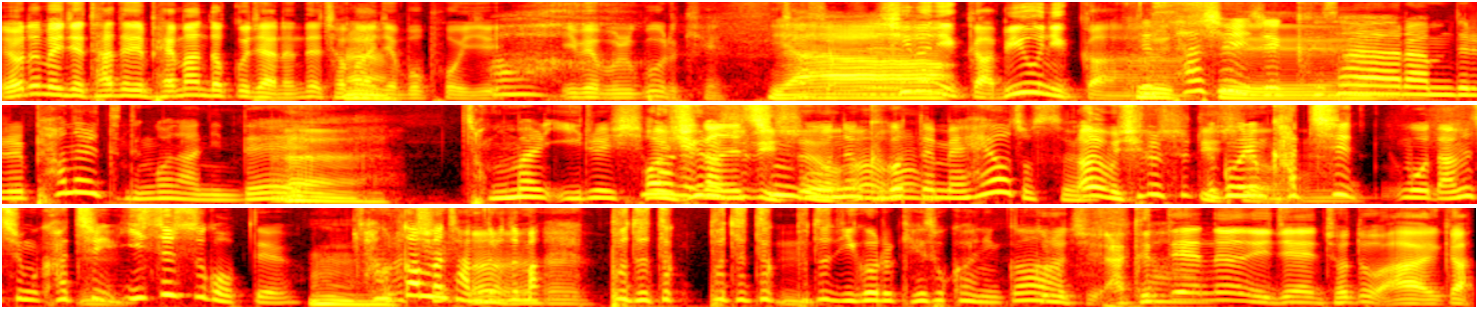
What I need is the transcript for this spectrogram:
여름에 이제 다들 배만 덮고 자는데 저만 아. 이제 모포 이제 아. 입에 물고 이렇게 야. 잤어요. 싫으니까 미우니까. 근데. 사실 이제 그 사람들을 편을 드는 건 아닌데 네. 정말 일을 심하게 싫을 가는 있어요. 친구는 어, 그것 어. 때문에 헤어졌어요. 아니 뭐 싫을 수도 그러니까 있어요. 왜냐면 같이 뭐 남자친구 같이 음. 있을 수가 없대요. 음. 잠깐만 그렇지. 잠들어도 어, 막. 부드득 부드득 음. 부드득 이거를 계속하니까. 그렇지. 아 그때는 이제 저도 아 그러니까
